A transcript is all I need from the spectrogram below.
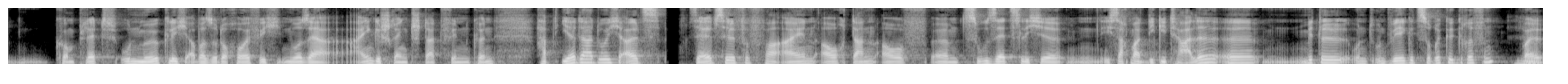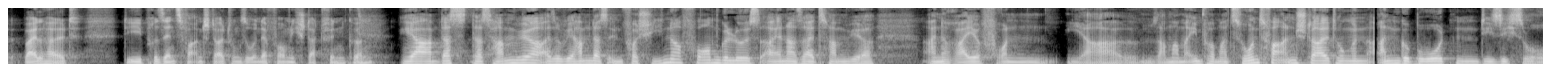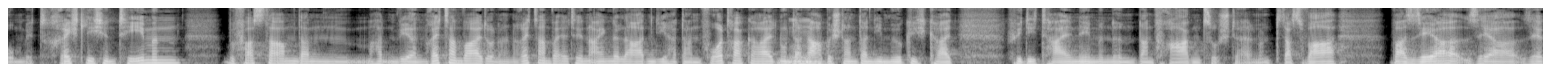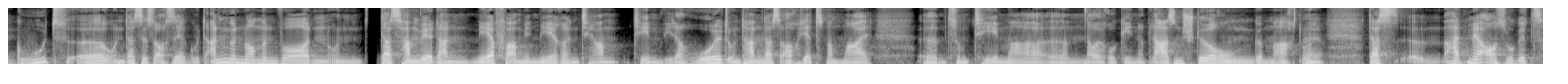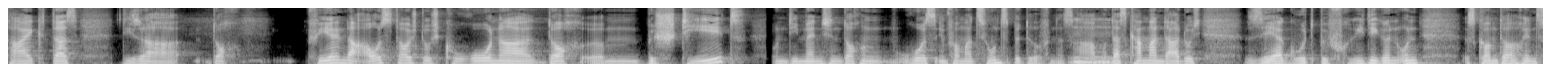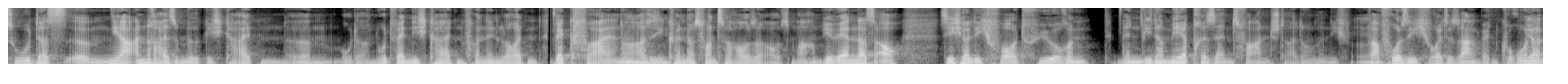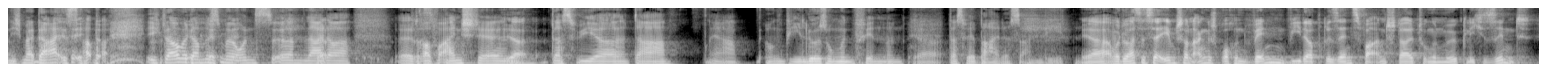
komplett unmöglich, aber so doch häufig nur sehr eingeschränkt stattfinden können. Habt ihr dadurch als Selbsthilfeverein auch dann auf ähm, zusätzliche, ich sag mal, digitale äh, Mittel und, und Wege zurückgegriffen, mhm. weil, weil halt die Präsenzveranstaltungen so in der Form nicht stattfinden können? Ja, das, das haben wir. Also wir haben das in verschiedener Form gelöst. Einerseits haben wir eine Reihe von, ja, sagen wir mal, Informationsveranstaltungen angeboten, die sich so mit rechtlichen Themen befasst haben. Dann hatten wir einen Rechtsanwalt oder eine Rechtsanwältin eingeladen, die hat dann einen Vortrag gehalten und mhm. danach bestand dann die Möglichkeit für die Teilnehmenden dann Fragen zu stellen. Und das war war sehr, sehr, sehr gut äh, und das ist auch sehr gut angenommen worden. Und das haben wir dann mehrfach mit mehreren Themen wiederholt und haben das auch jetzt nochmal äh, zum Thema äh, neurogene Blasenstörungen gemacht. Und ja. das äh, hat mir auch so gezeigt, dass dieser doch fehlende Austausch durch Corona doch ähm, besteht und die Menschen doch ein hohes Informationsbedürfnis mhm. haben. Und das kann man dadurch sehr gut befriedigen. Und es kommt auch hinzu, dass ähm, ja Anreisemöglichkeiten ähm, oder Notwendigkeiten von den Leuten wegfallen. Ne? Mhm. Also sie können das von zu Hause aus machen. Wir werden das auch sicherlich fortführen, wenn wieder mehr Präsenzveranstaltungen sind. Ich mhm. war vorsichtig, ich wollte sagen, wenn Corona ja. nicht mehr da ist, aber ich glaube, da müssen wir uns ähm, leider ja. äh, darauf einstellen, ja. dass wir da ja, irgendwie Lösungen finden, ja. dass wir beides anbieten. Ja, aber du hast es ja eben schon angesprochen, wenn wieder Präsenzveranstaltungen möglich sind.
